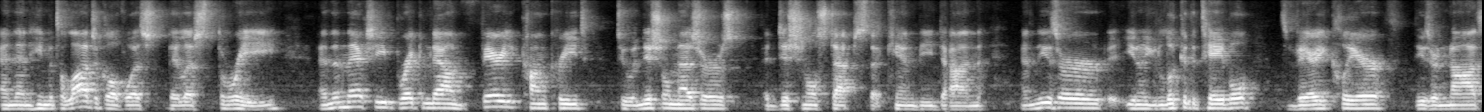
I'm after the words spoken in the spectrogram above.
and then hematological, of which they list three. And then they actually break them down very concrete to initial measures, additional steps that can be done. And these are, you know, you look at the table, it's very clear these are not,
